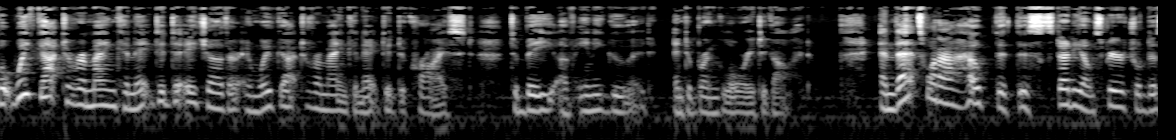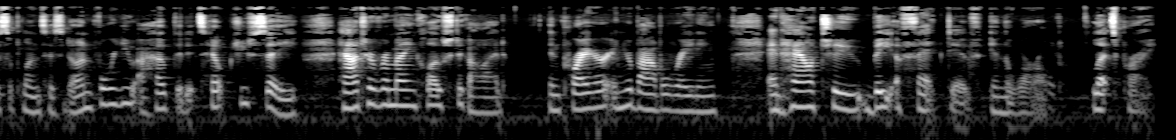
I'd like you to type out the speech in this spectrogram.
But we've got to remain connected to each other and we've got to remain connected to Christ to be of any good and to bring glory to God. And that's what I hope that this study on spiritual disciplines has done for you. I hope that it's helped you see how to remain close to God in prayer and your Bible reading and how to be effective in the world. Let's pray.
